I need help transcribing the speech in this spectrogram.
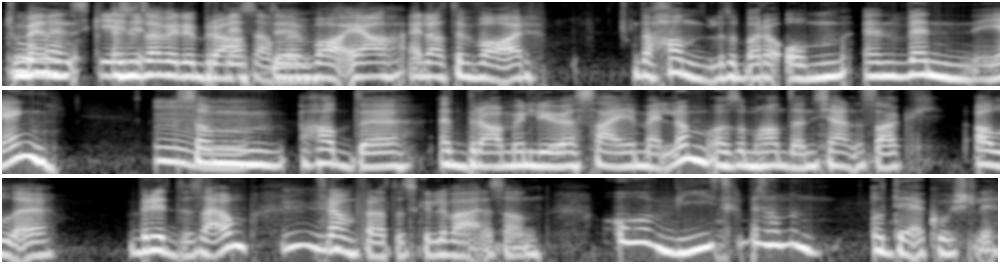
To Men mennesker jeg synes det var veldig bra at det var Ja, eller at det var Det handlet bare om en vennegjeng Mm. som hadde et bra miljø seg imellom, og som hadde en kjernesak alle brydde seg om, Mm. framfor at det skulle være sånn Å, vi skal bli sammen! Og det er koselig.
